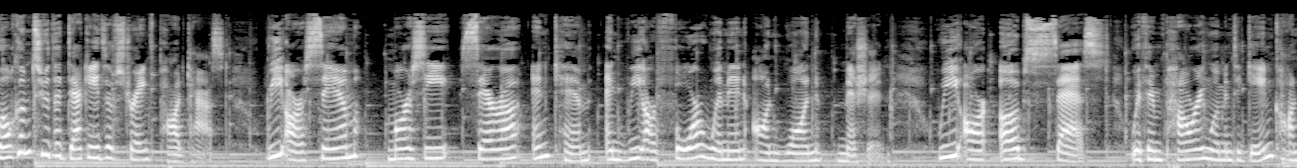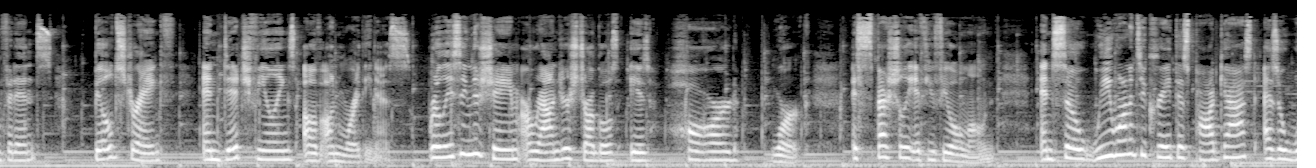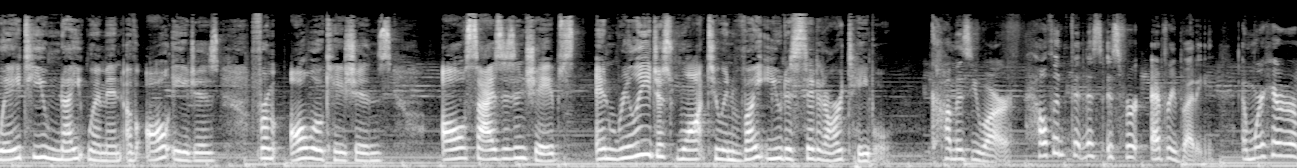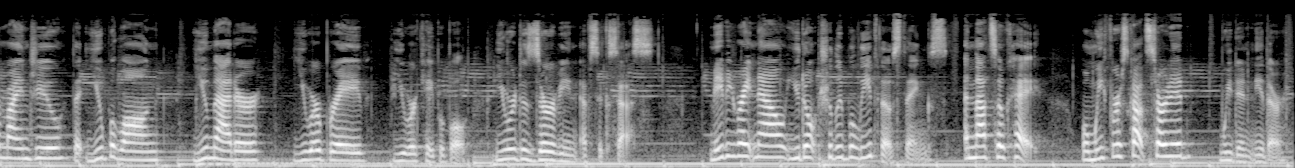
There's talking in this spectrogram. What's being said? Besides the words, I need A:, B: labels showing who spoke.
A: Welcome to the Decades of Strength podcast. We are Sam, Marcy, Sarah, and Kim, and we are four women on one mission. We are obsessed with empowering women to gain confidence, build strength, and ditch feelings of unworthiness. Releasing the shame around your struggles is hard work, especially if you feel alone. And so, we wanted to create this podcast as a way to unite women of all ages, from all locations, all sizes and shapes, and really just want to invite you to sit at our table.
B: Come as you are. Health and fitness is for everybody. And we're here to remind you that you belong, you matter, you are brave, you are capable, you are deserving of success. Maybe right now you don't truly believe those things, and that's okay. When we first got started, we didn't either.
